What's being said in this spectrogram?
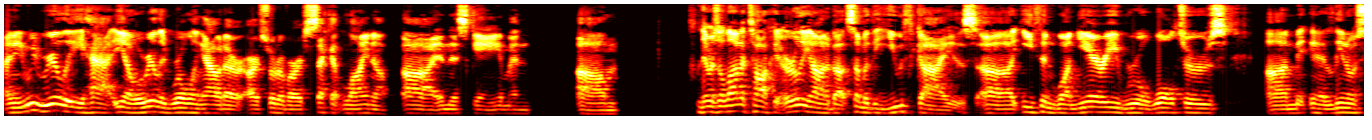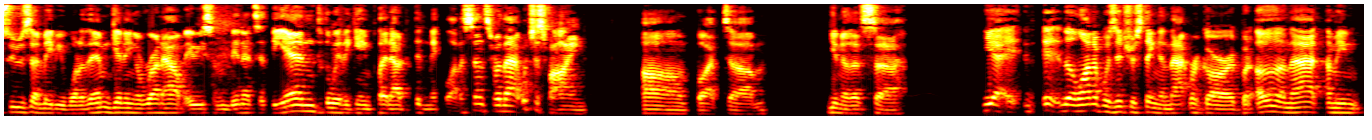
I mean, we really had, you know, we're really rolling out our, our sort of our second lineup uh, in this game, and um, there was a lot of talk early on about some of the youth guys, uh, Ethan Nwaneri, Reuell Walters, um, you know, Lino Sousa, maybe one of them getting a run out, maybe some minutes at the end. The way the game played out, it didn't make a lot of sense for that, which is fine. Um, but um, you know, that's uh, yeah, it, it, the lineup was interesting in that regard. But other than that, I mean,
